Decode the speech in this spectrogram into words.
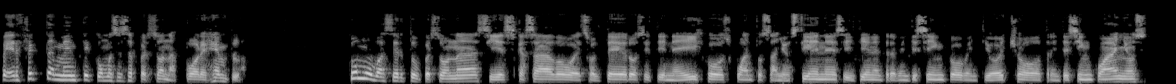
perfectamente cómo es esa persona. Por ejemplo, cómo va a ser tu persona si es casado, es soltero, si tiene hijos, cuántos años tiene, si tiene entre 25, 28 o 35 años.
